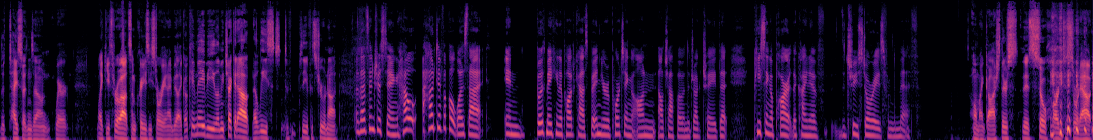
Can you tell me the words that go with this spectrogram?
the Tyson zone, where like you throw out some crazy story, and I'd be like, okay, maybe let me check it out at least to see if it's true or not. Oh, that's interesting. How how difficult was that in both making the podcast, but in your reporting on El Chapo and the drug trade, that piecing apart the kind of the true stories from the myth? Oh my gosh, there's it's so hard to sort out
